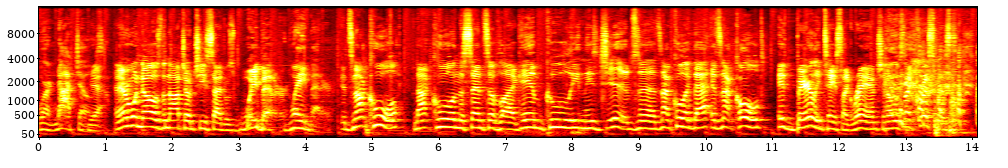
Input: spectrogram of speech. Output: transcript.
or nachos. Yeah. And everyone knows the nacho cheese side was way better. Way better. It's not cool. Not cool in the sense of like, hey, I'm cool eating these chips. Uh, it's not cool like that. It's not cold. It barely tastes like ranch and it looks like Christmas.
